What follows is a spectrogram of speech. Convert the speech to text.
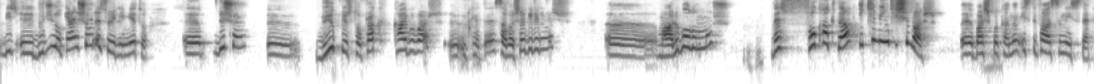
bir e, gücü yok. Yani şöyle söyleyeyim Yeto. E, düşün e, büyük bir toprak kaybı var e, ülkede. Savaşa girilmiş, e, mağlup olunmuş ve sokakta 2000 kişi var e, başbakanın istifasını iste.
